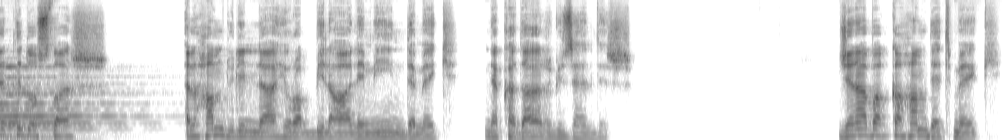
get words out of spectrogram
Kıymetli dostlar, Elhamdülillahi Rabbil Alemin demek ne kadar güzeldir. Cenab-ı Hakk'a hamd etmek,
